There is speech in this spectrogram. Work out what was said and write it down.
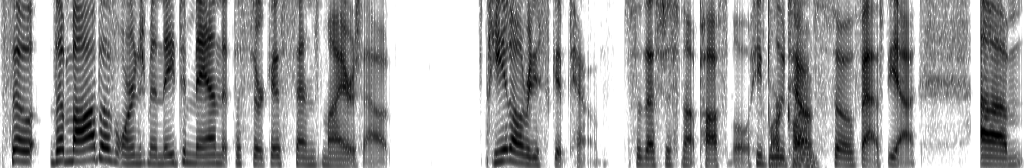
so the mob of orangemen they demand that the circus sends myers out. He had already skipped town so that's just not possible. He Smart blew town so fast yeah. Um,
